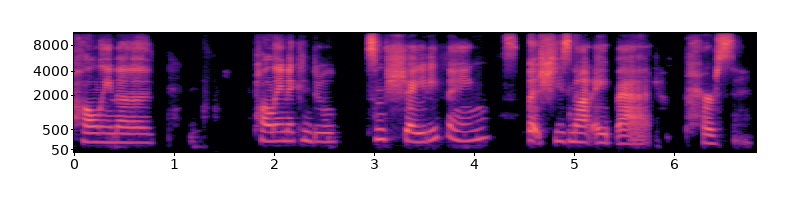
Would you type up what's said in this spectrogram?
Paulina, Paulina can do some shady things, but she's not a bad person.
